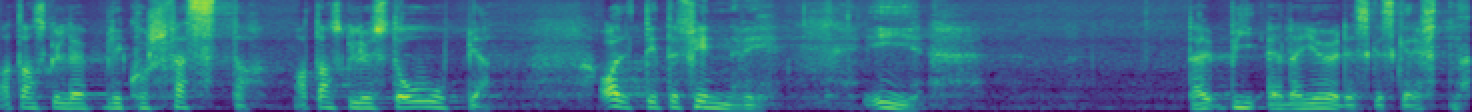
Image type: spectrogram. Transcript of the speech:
At han skulle bli korsfesta, at han skulle stå opp igjen. Alt dette finner vi i de, de jødiske skriftene.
